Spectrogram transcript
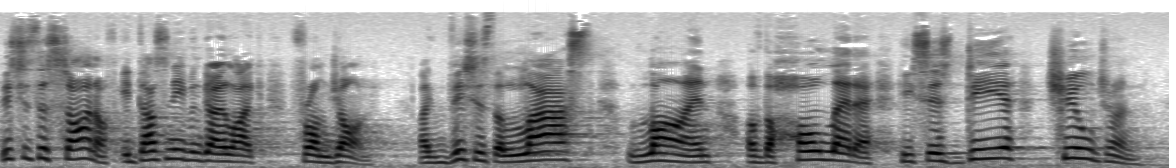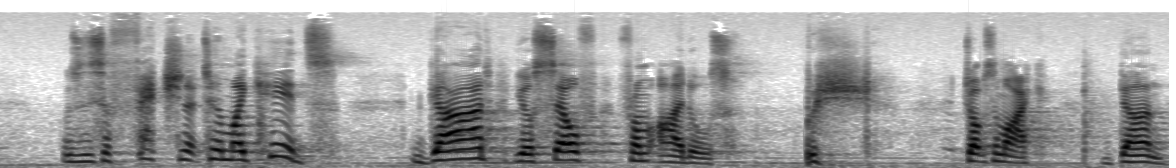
This is the sign off. It doesn't even go like from John. Like this is the last line of the whole letter. He says, Dear children, was this affectionate term. My kids, guard yourself from idols. Boosh. Drops the mic. Done.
